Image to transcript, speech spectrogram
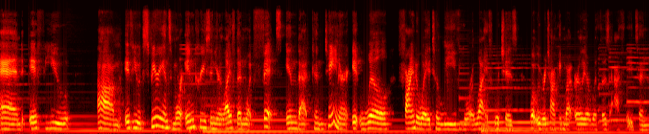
And if you um, if you experience more increase in your life than what fits in that container, it will find a way to leave your life, which is what we were talking about earlier with those athletes and,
